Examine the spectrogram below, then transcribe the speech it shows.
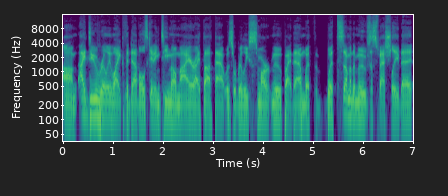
Um, I do really like the Devils getting Timo Meier. I thought that was a really smart move by them with with some of the moves, especially that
